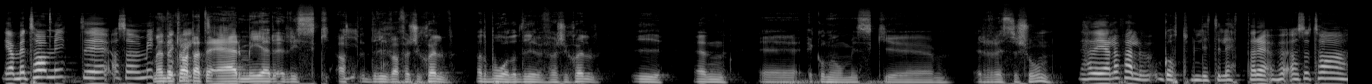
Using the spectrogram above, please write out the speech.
Ja men ta mitt, eh, alltså mitt Men det är projekt. klart att det är mer risk att driva för sig själv. Att båda driver för sig själv i en eh, ekonomisk eh, recession. Det hade i alla fall gått lite lättare. Alltså ta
